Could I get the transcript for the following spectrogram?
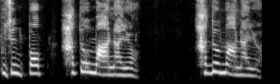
무슨 법 하도 많아요. 하도 많아요.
